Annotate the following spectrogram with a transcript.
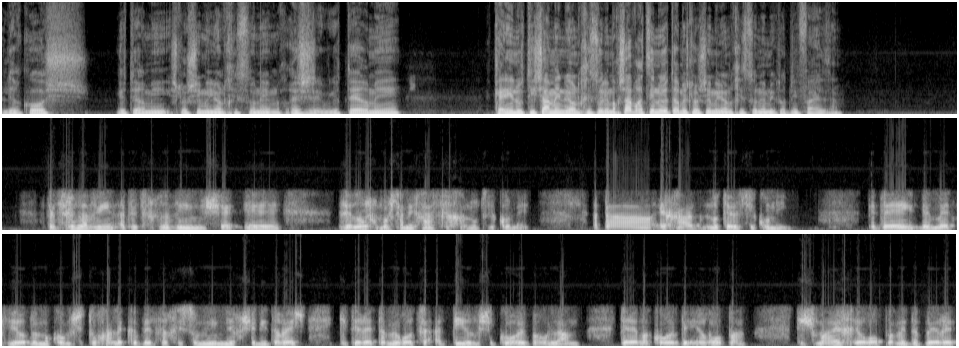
לרכוש יותר מ-30 מיליון חיסונים. יותר מ... קנינו 9 מיליון חיסונים. עכשיו רצינו יותר מ-30 מיליון חיסונים לקנות מפייזר. אתם צריכים להבין, אתם צריכים להבין שזה לא כמו שאתה נכנס לחנות וקונה. אתה, אחד, נוטל סיכונים. כדי באמת להיות במקום שתוכל לקבל את החיסונים לכשנידרש, כי תראה את המרוץ האדיר שקורה בעולם, תראה מה קורה באירופה, תשמע איך אירופה מדברת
